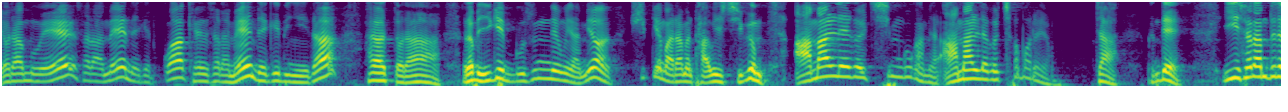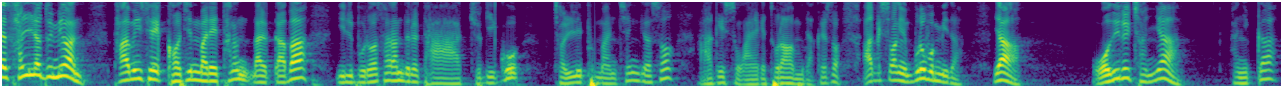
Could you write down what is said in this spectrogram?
여라무엘 사람의 네겝과 겐 사람의 네겝이니이다 하였더라. 여러분 이게 무슨 내용이냐면 쉽게 말하면 다윗이 지금 아말렉을 침공합니다. 아말렉을 쳐버려요. 자, 근데 이 사람들을 살려두면 다윗의 거짓말이 탄날까봐 일부러 사람들을 다 죽이고 전리품만 챙겨서 아기스 왕에게 돌아옵니다. 그래서 아기스 왕이 물어봅니다. 야 어디를 쳤냐? 하니까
